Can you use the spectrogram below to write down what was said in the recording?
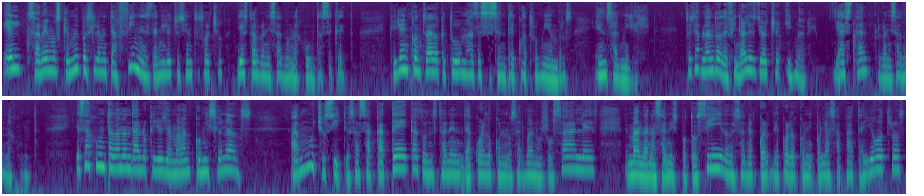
Él sabemos que muy posiblemente a fines de 1808 ya está organizando una junta secreta, que yo he encontrado que tuvo más de 64 miembros en San Miguel. Estoy hablando de finales de 8 y 9. Ya están organizando una junta. Esa junta va a mandar lo que ellos llamaban comisionados a muchos sitios, a Zacatecas, donde están de acuerdo con los hermanos Rosales, mandan a San Luis Potosí, donde están de acuerdo, con Nicolás Zapata y otros,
